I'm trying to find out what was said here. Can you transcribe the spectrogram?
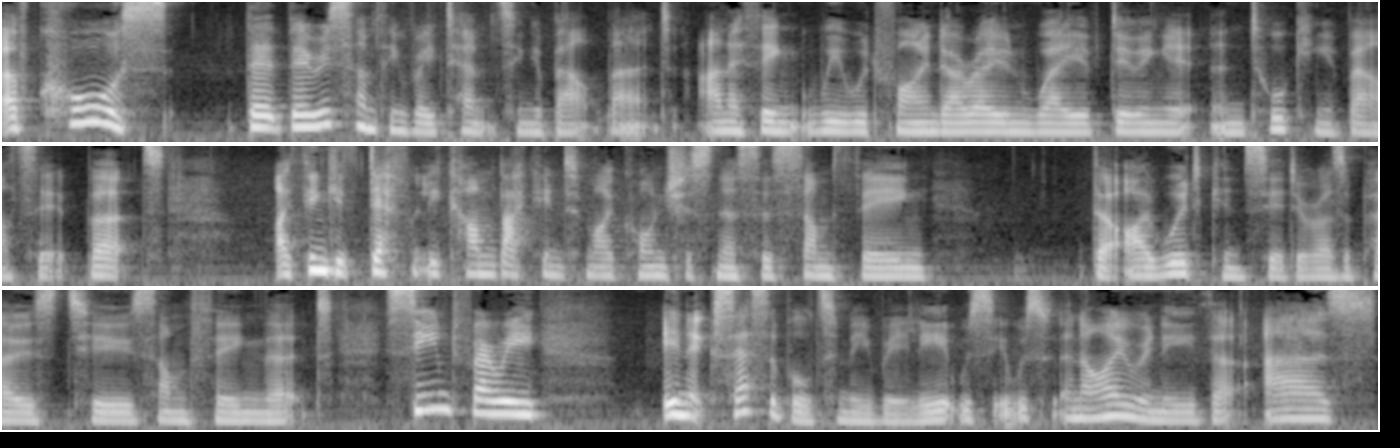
Of course, there, there is something very tempting about that. And I think we would find our own way of doing it and talking about it. But I think it's definitely come back into my consciousness as something that I would consider as opposed to something that seemed very inaccessible to me really. It was it was an irony that as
